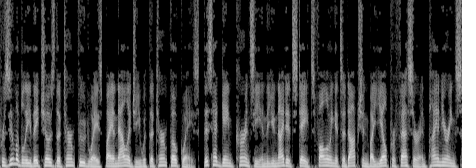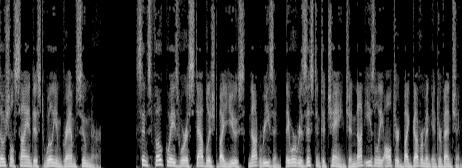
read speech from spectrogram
Presumably they chose the term foodways by analogy with the term folkways. This had gained currency in the United States following its adoption by Yale professor and pioneering social scientist William Graham Sumner. Since folkways were established by use, not reason, they were resistant to change and not easily altered by government intervention.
